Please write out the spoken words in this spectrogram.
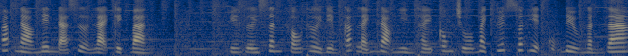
pháp nào nên đã sửa lại kịch bản. Phía dưới sân khấu thời điểm các lãnh đạo nhìn thấy công chúa Bạch Tuyết xuất hiện cũng đều ngẩn ra.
